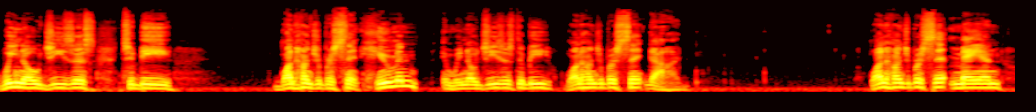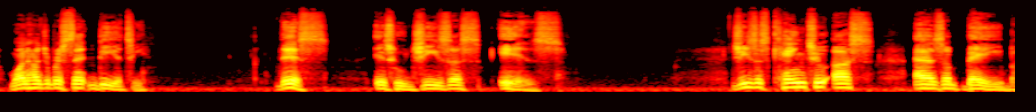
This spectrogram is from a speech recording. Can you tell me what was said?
We know Jesus to be 100% human, and we know Jesus to be 100% God. 100% man, 100% deity. This is who Jesus is. Jesus came to us as a babe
